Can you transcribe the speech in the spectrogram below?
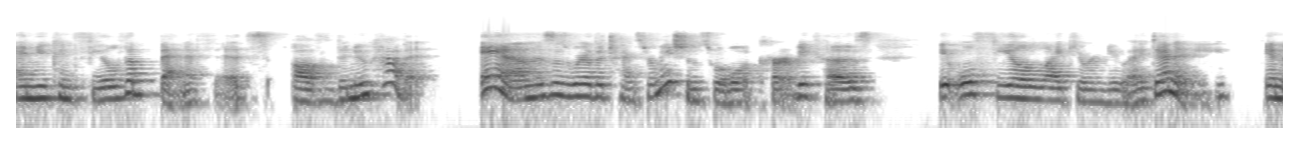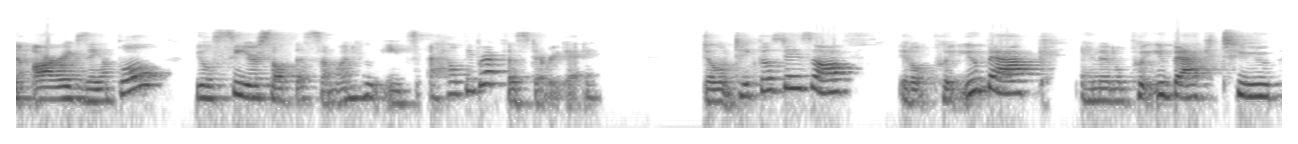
and you can feel the benefits of the new habit. And this is where the transformations will occur because it will feel like your new identity. In our example, you'll see yourself as someone who eats a healthy breakfast every day. Don't take those days off. It'll put you back and it'll put you back to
